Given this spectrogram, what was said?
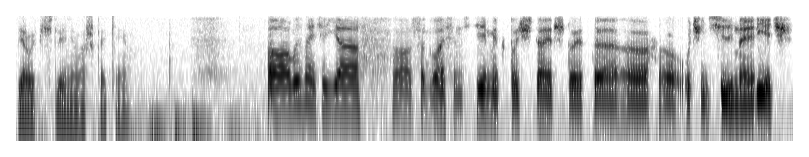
первые впечатления ваши какие? А, вы знаете, я а, согласен с теми, кто считает, что это э, очень сильная речь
